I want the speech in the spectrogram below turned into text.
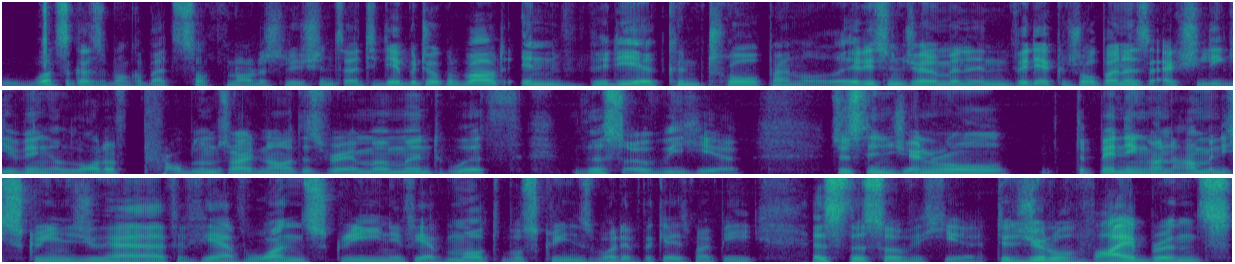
What's up guys, welcome back to Software and Hardware Solutions and today we're talking about NVIDIA control panel. Ladies and gentlemen, NVIDIA control panel is actually giving a lot of problems right now at this very moment with this over here. Just in general, depending on how many screens you have, if you have one screen, if you have multiple screens, whatever the case might be, it's this over here. Digital vibrance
